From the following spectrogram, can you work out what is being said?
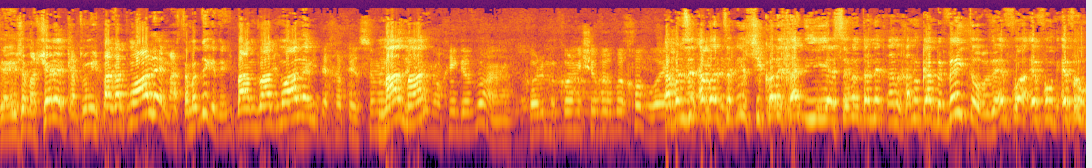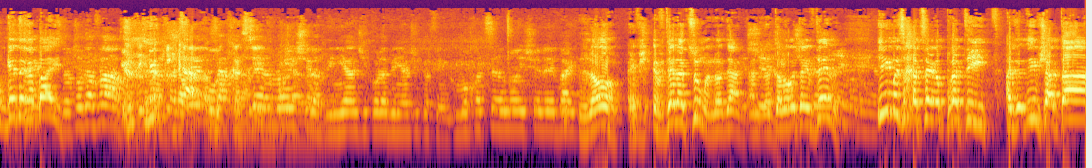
יש שם שלט, כתוב משפחת מועלם, אז אתה מדליק את זה, משפחת מועלם. מה, מה? שלנו הכי גבוה. כל כל מי שעובר ברחוב רואה... אבל, שם זה, אבל צריך שכל אחד יעשה לו את החנוכה בביתו, זה איפה, איפה, איפה גדר הבית? זה אותו דבר. זה. זה החצר נוי של הבניין, שכל הבניין שותפים, כמו חצר נוי של בית. לא, הבדל עצום, אני לא יודע, אתה לא רואה את ההבדל. אם איזה חצר פרטית, אז יודעים שאתה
